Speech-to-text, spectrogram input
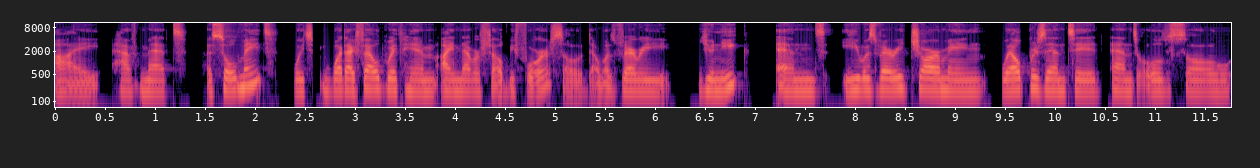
I have met a soulmate, which what I felt with him, I never felt before. So that was very unique and he was very charming, well presented, and also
